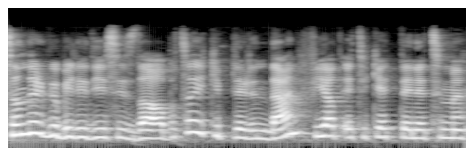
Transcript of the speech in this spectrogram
Sındırgı Belediyesi zabıta ekiplerinden fiyat etiket denetimi.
